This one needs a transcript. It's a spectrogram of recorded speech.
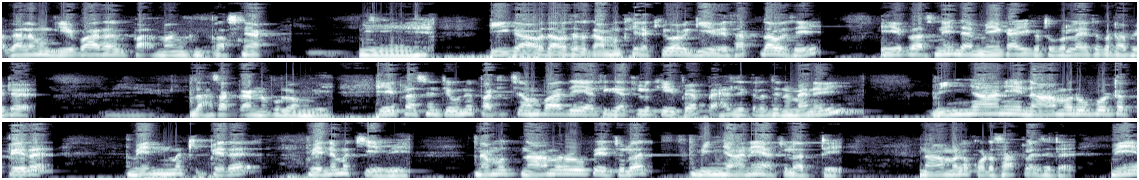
ගලමු ගිය පාර මම ප්‍රශ්නයක් මේ ඊගාව දවසට ගමු කියලා කිව්වා ගිය වෙසක් දවසේ ඒ ප්‍රශ්නේ දැන් මේකයි එකතු කරලා එතකොට අපිට දහසක් ගන්න පුළුවන් වෙයි. මේ ප්‍රශ්නේ තියුනේ පටිච්චසමුපාදයේ ඇති ගැටලු කීපයක් පැහැදිලි කර දෙන මැනවි. විඥානයේ නාම රූපයට පෙර මෙන්ම පෙර වෙනම කියවේ. නමුත් නාම රූපයේ තුලත් විඥානයේ ඇතුළත් වේ. නාමල කොටසක් ලෙසට. මේ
